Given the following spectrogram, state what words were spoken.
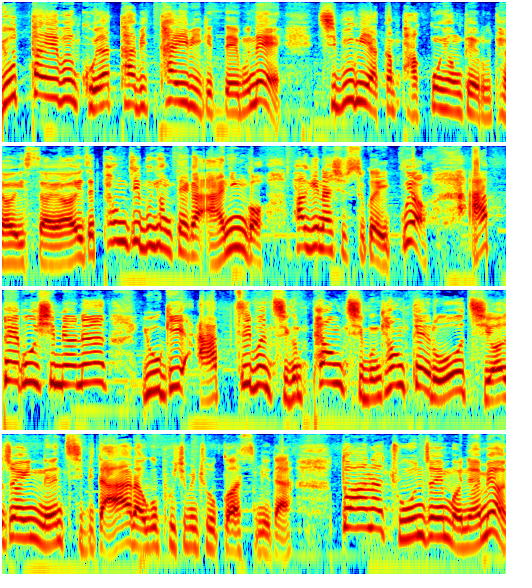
요 타입은 고야타비 타입이기 때문에 지붕이 약간 박공 형태로 되어 있어요. 이제 평지붕 형태가 아닌 거 확인하실 수가 있고요. 앞에 보시면은 여기 앞집은 지금 평지붕 형태로 지어져 있는 집이다라고 보시면 좋을 것 같습니다. 또 하나 좋은 점이 뭐냐면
